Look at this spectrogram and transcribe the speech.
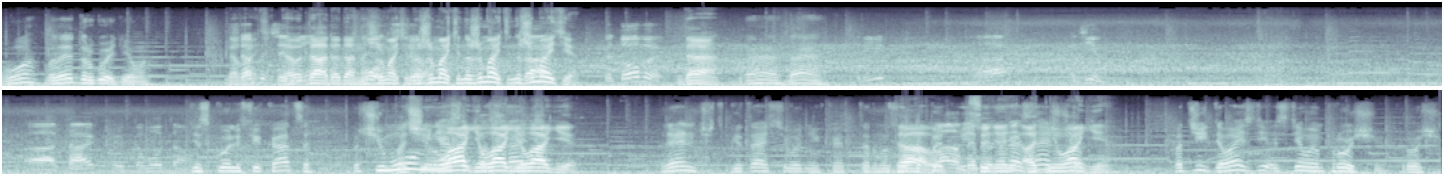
Во, вот это другое дело. Давайте. Да, да, да, да, Вот, нажимайте, всё. нажимайте, нажимайте, нажимайте. Готовы? Да. Да, да. Три, два, один. А, так, кого там? Дисквалификация. Почему, у Почему? меня Лаги, лаги, запускает- лаги. Реально, что-то GTA сегодня какая-то тормозит. Да, вот ладно, сегодня опять, одни знаешь, одни что? лаги. Подожди, давай сде- сделаем проще, проще.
